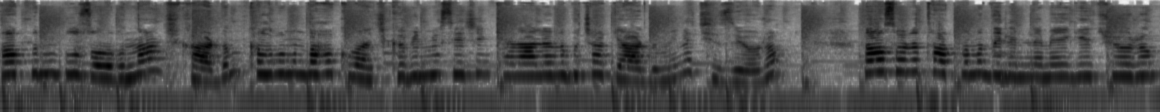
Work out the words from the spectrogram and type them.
Tatlımı buzdolabından çıkardım. Kalıbımın daha kolay çıkabilmesi için kenarlarını bıçak yardımıyla çiziyorum. Daha sonra tatlımı dilimlemeye geçiyorum.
